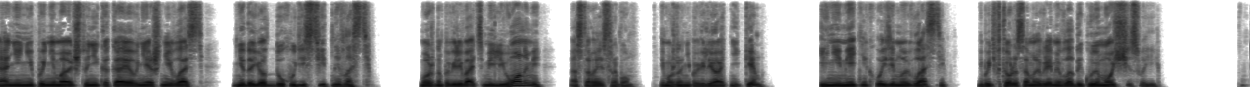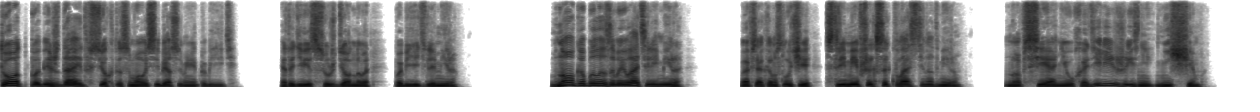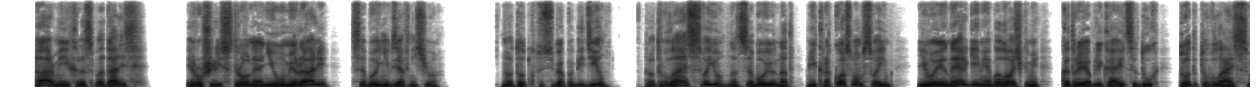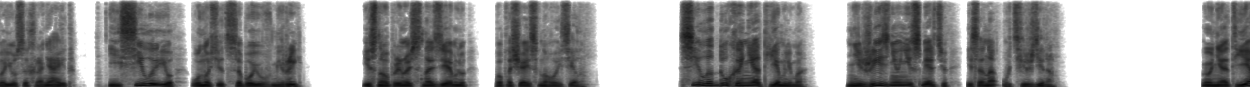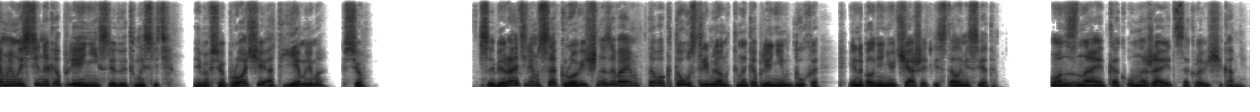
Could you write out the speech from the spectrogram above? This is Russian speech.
Они не понимают, что никакая внешняя власть не дает духу действительной власти. Можно повелевать миллионами, оставаясь рабом, и можно не повелевать никем, и не иметь никакой земной власти, и быть в то же самое время владыкою мощи своей. Тот побеждает все, кто самого себя сумеет победить. Это девиз сужденного победителя мира. Много было завоевателей мира, во всяком случае стремившихся к власти над миром, но все они уходили из жизни ни с чем. Армии их распадались, и рушились строны, они умирали, собой не взяв ничего. Но тот, кто себя победил, тот власть свою над собою, над микрокосмом своим, его энергиями, оболочками, в которые облекается дух, тот эту власть свою сохраняет, и силу ее уносит с собою в миры, и снова приносит на землю, воплощаясь в новое тело. Сила духа неотъемлема, ни жизнью, ни смертью, если она утверждена. О неотъемлемости накоплений следует мыслить, ибо все прочее отъемлемо все. Собирателем сокровищ называем того, кто устремлен к накоплениям духа и наполнению чаши кристаллами света. Он знает, как умножает сокровища камня.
